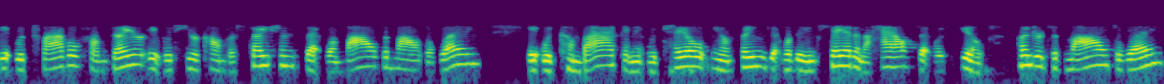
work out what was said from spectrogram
It would travel from there. It would hear conversations that were miles and miles away. It would come back and it would tell, you know, things that were being said in a house that was, you know, hundreds of miles away.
